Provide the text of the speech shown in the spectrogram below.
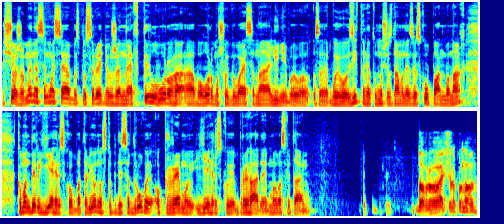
Що ж, ми несемося безпосередньо вже не в тил ворога, а поговоримо, що відбувається на лінії бойового бойового зіткнення, тому що з нами на зв'язку пан Монах, командир єгерського батальйону 152-ї окремої єгерської бригади. Ми вас вітаємо. Доброго вечора, панове.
